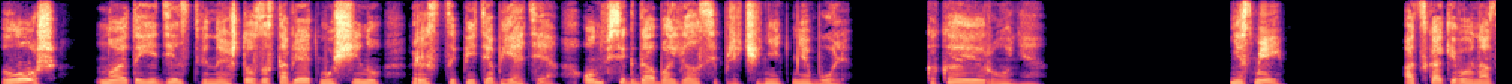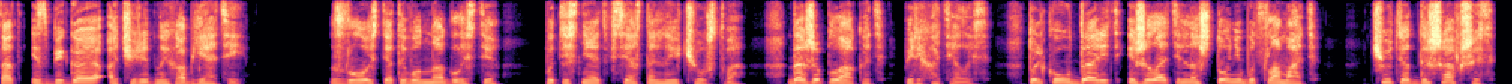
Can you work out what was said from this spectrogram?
Ложь, но это единственное, что заставляет мужчину расцепить объятия. Он всегда боялся причинить мне боль. Какая ирония. «Не смей!» Отскакиваю назад, избегая очередных объятий. Злость от его наглости вытесняет все остальные чувства. Даже плакать перехотелось. Только ударить и желательно что-нибудь сломать. Чуть отдышавшись,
